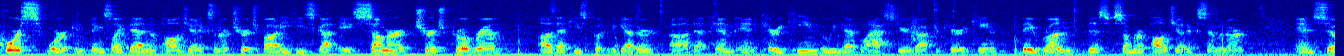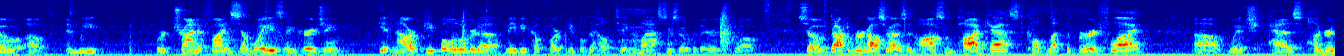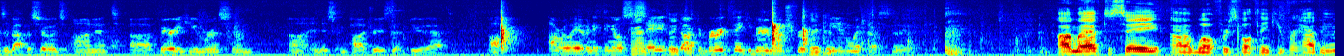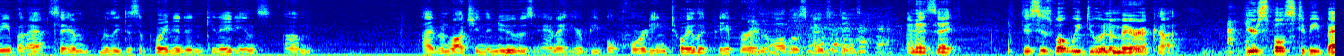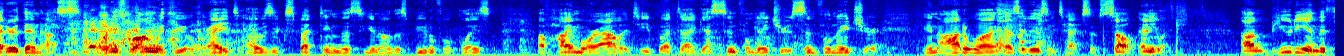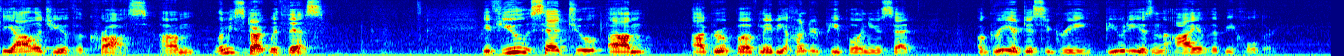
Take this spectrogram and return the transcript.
coursework and things like that in apologetics in our church body. He's got a summer church program that he's putting together uh, that him and Carrie Keene, who we had last year, Dr. Carrie Keene, they run this summer apologetics seminar. And so, uh, and we, we're trying to find some ways of encouraging getting our people over to maybe a couple of our people to help take classes over there as well. So Dr. Berg also has an awesome podcast called Let the Bird Fly, uh, which has hundreds of episodes on it. Uh, very humorous, him uh, and his compadres that do that. I don't really have anything else to right, say. thank you. Dr. Berg, thank you very much for Thank you. being with us today. Um, I have to say, uh, well, first of all, thank you for having me, but I have to say I'm really disappointed in Canadians. Um, I've been watching the news and I hear people hoarding toilet paper and all those kinds of things. And I say, this is what we do in America. You're supposed to be better than us. What is wrong with you, right? I was expecting this, you know, this beautiful place of high morality, but I guess sinful nature is sinful nature in Ottawa as it is in Texas. So, anyway. Um, beauty and the theology of the cross. Um, let me start with this. If you said to um, a group of maybe 100 people and you said, agree or disagree, beauty is in the eye of the beholder.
